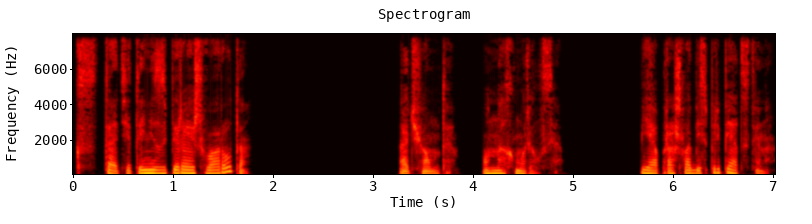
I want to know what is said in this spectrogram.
«Кстати, ты не запираешь ворота?» «О чем ты?» — он нахмурился. Я прошла беспрепятственно.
